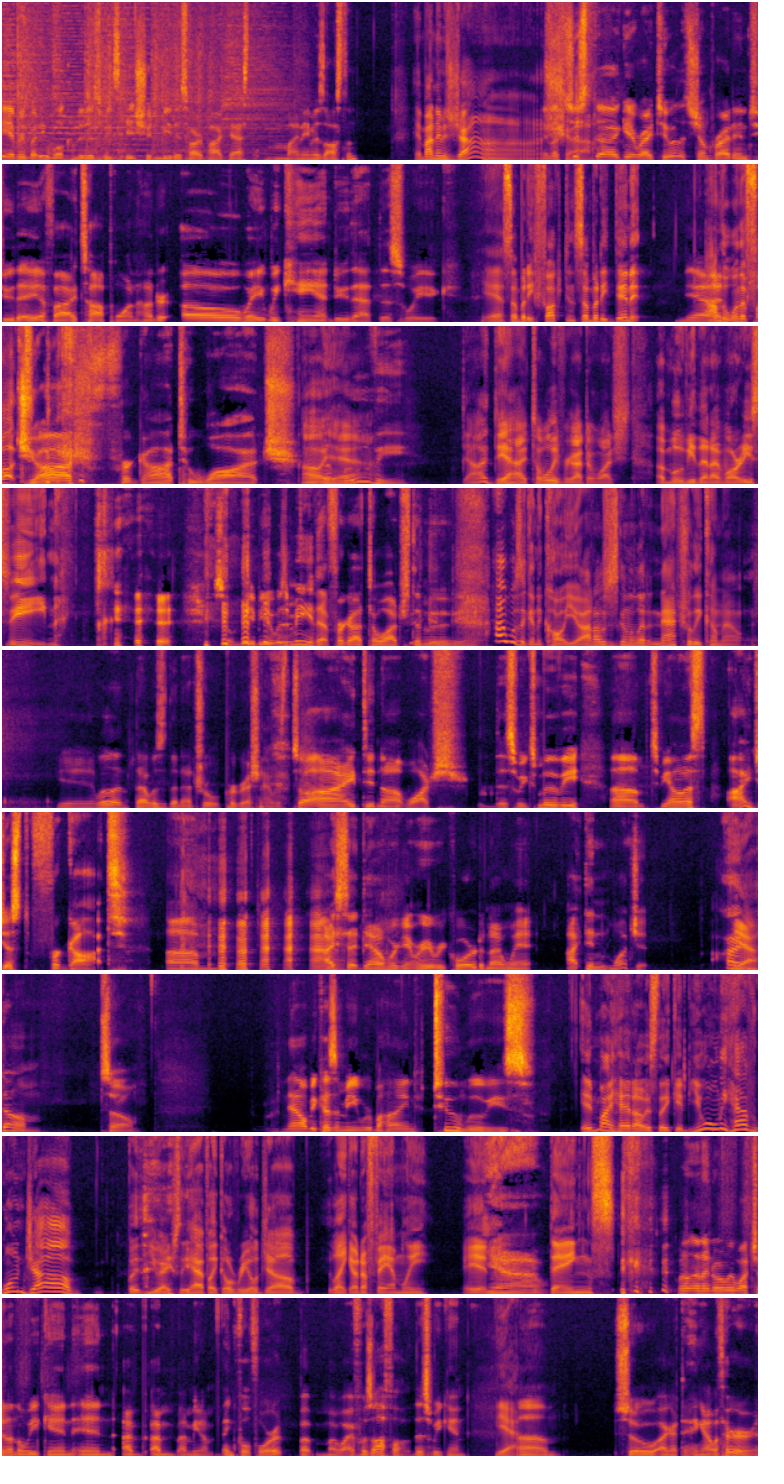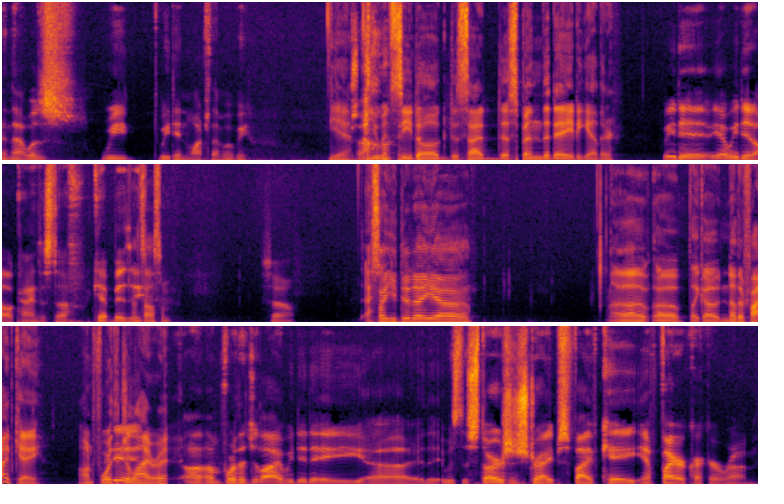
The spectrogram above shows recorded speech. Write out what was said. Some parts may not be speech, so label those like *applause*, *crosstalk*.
Hey, everybody, welcome to this week's It Shouldn't Be This Hard podcast. My name is Austin. Hey, my name is John. And let's just uh, get right to it. Let's jump right into the AFI Top 100. Oh, wait, we can't do that this week. yeah, somebody fucked and somebody didn't. Yeah. I'm the one that fucked. Josh *laughs* forgot to watch Oh, the yeah. movie. Uh, yeah, I totally forgot to watch a movie that I've already seen. *laughs* so maybe it was me that forgot to watch the movie. *laughs* I wasn't gonna call you out. I was just gonna let it naturally come out. Yeah, well, that was the natural progression. That was- so I did not watch this week's movie. Um, to be honest, I just forgot. Um, *laughs* I sat down, we're getting ready to record, and I went, I didn't watch it. I'm Yeah. dumb. So now, because of me, we're behind two movies. In my head, I was thinking, you only have one job, but you *laughs* actually have like a real job, like at a family and Yeah. things. *laughs* Well, and I normally watch it on the weekend, and I'm, I'm, I mean, I'm thankful for it. But my wife was off this weekend. yeah. Um, so I got to hang out with her, and that was we we didn't watch that movie. yeah. so- You and Sea *laughs* Dog decided to spend the day together. We did, yeah, we did all kinds of stuff. We kept busy. That's awesome. So I saw you did a uh uh uh like another 5k on 4th of July, right? uh, on Fourth of July, we did a uh, it was the Stars and Stripes 5K and Firecracker run.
